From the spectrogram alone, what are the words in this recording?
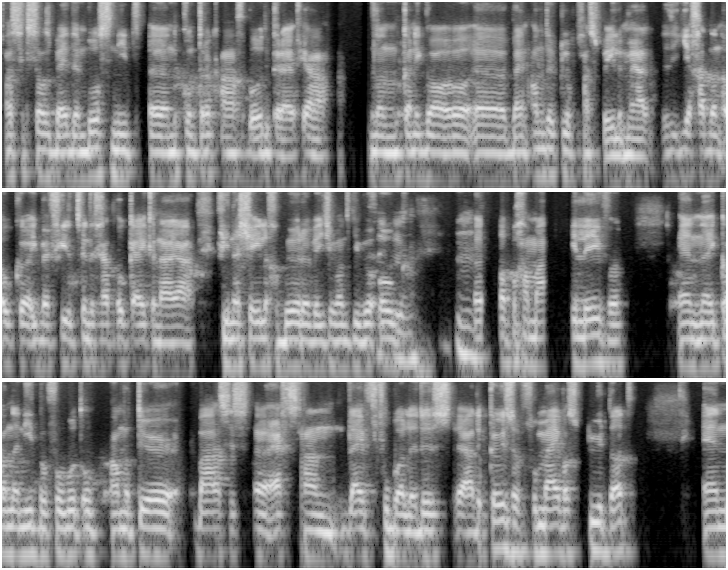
als ik zelfs bij Den Bosch niet een contract aangeboden krijg, ja, dan kan ik wel uh, bij een andere club gaan spelen. Maar ja, je gaat dan ook, uh, ik ben 24, gaat ook kijken naar ja, financiële gebeuren, weet je, want je wil ook uh, stappen gaan maken in je leven. En ik kan dan niet bijvoorbeeld op amateurbasis ergens gaan blijven voetballen. Dus ja, de keuze voor mij was puur dat. En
